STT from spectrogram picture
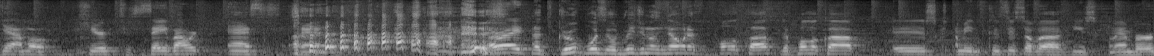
Yeah, I'm uh, here to save our ass channel. All right, the group was originally known as Polo Club. The Polo Club is, I mean, consists of uh, his member,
